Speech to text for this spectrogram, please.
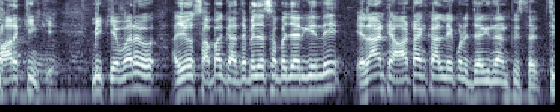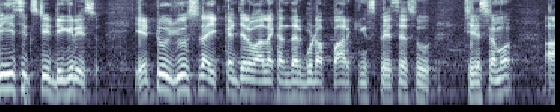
పార్కింగ్కి. మీకు ఎవరు అయ్యో సభ గంత పెద్ద సభ జరిగింది ఎలాంటి ఆటంకాలు లేకుండా జరిగింది అనిపిస్తుంది. త్రీ సిక్స్టీ డిగ్రీస్ ఎటు చూసినా ఇక్కంచెల వాళ్ళకి అందరు కూడా పార్కింగ్ స్పేసెస్ చేసినాము. ఆ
